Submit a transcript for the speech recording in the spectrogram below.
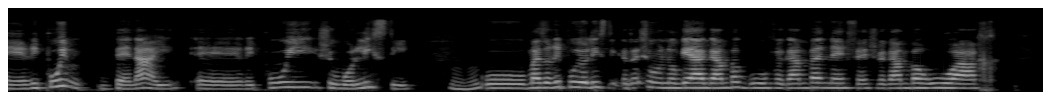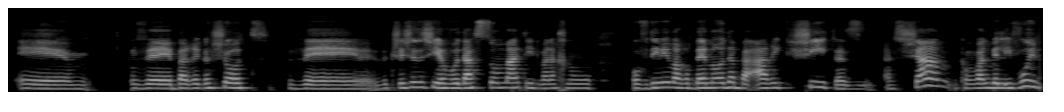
אה, ריפוי בעיניי, אה, ריפוי שהוא הוליסטי. Mm-hmm. הוא, מה זה ריפוי הוליסטי? כזה שהוא נוגע גם בגוף וגם בנפש וגם ברוח אמ, וברגשות, ו... וכשיש איזושהי עבודה סומטית ואנחנו עובדים עם הרבה מאוד הבעה רגשית, אז, אז שם, כמובן בליווי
